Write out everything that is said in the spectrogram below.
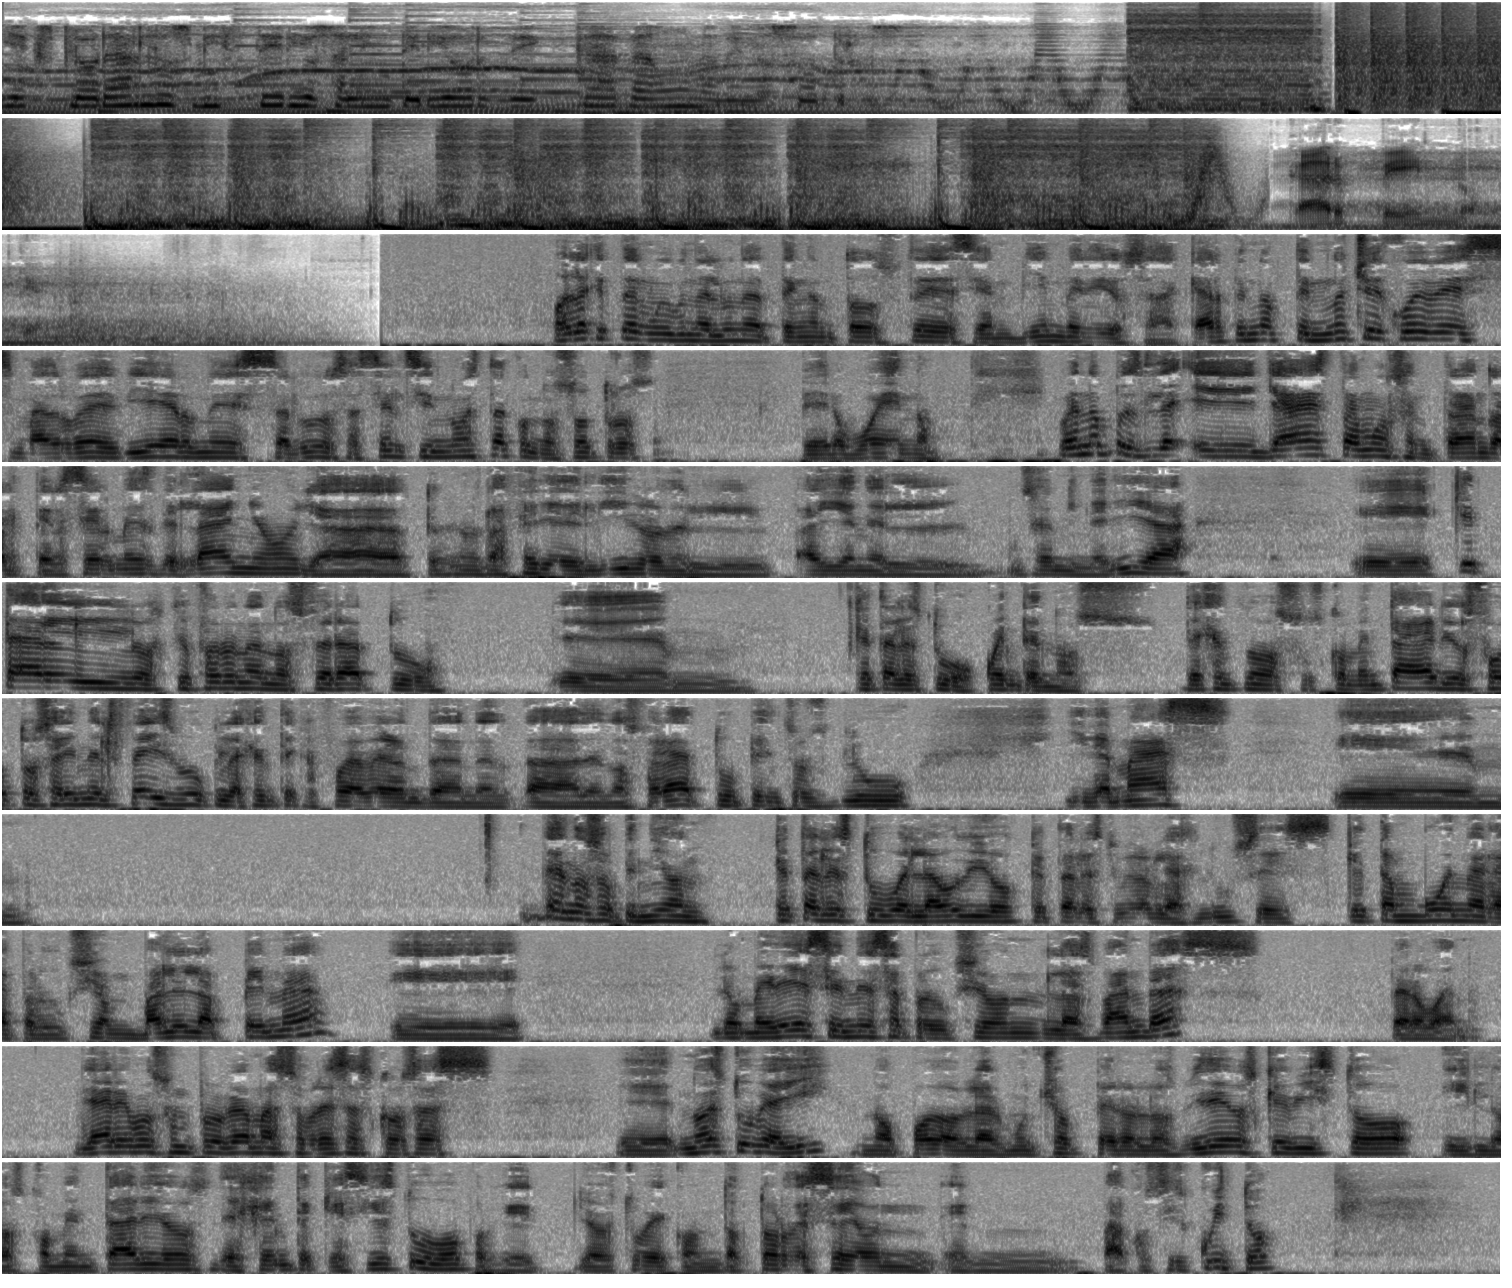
y explorar los misterios al interior de cada uno de nosotros. Carpe Noctem. Hola, ¿qué tal? Muy buena luna tengan todos ustedes. Sean bienvenidos a Carpe Noctem. Noche de jueves, madrugada de viernes. Saludos a Celsi. No está con nosotros, pero bueno. Bueno, pues eh, ya estamos entrando al tercer mes del año. Ya tuvimos la feria del libro ahí en el Museo de Minería. Eh, ¿Qué tal los que fueron a Nosferatu? Eh, ¿Qué tal estuvo? Cuéntenos déjenos sus comentarios, fotos ahí en el Facebook, la gente que fue a ver a, de Nosferatu, Pintos Glue y demás. Denos opinión. ¿Qué tal estuvo el audio? ¿Qué tal estuvieron las luces? ¿Qué tan buena la producción? ¿Vale la pena? Eh, ¿Lo merecen esa producción las bandas? Pero bueno, ya haremos un programa sobre esas cosas eh, no estuve ahí, no puedo hablar mucho, pero los videos que he visto y los comentarios de gente que sí estuvo, porque yo estuve con Doctor Deseo en, en bajo circuito,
